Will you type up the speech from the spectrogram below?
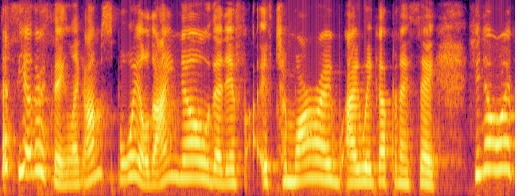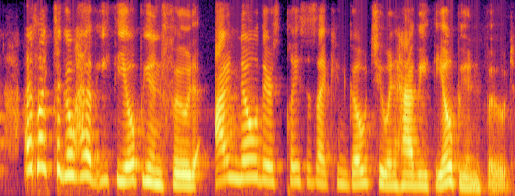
that's the other thing. Like I'm spoiled. I know that if if tomorrow I, I wake up and I say, you know what, I'd like to go have Ethiopian food. I know there's places I can go to and have Ethiopian food.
